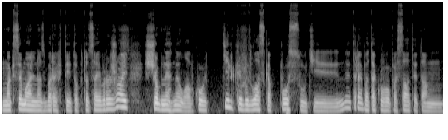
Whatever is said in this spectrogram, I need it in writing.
Максимально зберегти, тобто цей врожай, щоб не гнила. В кого тільки, будь ласка, по суті. Не треба такого писати там.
